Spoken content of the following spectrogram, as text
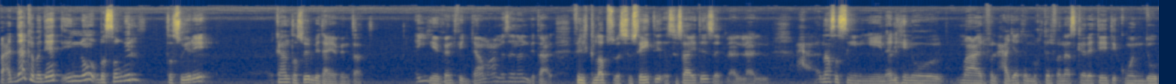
بعد ذاك بديت إنه بصور تصويري كان تصوير بتاع event ات أي event في الجامعة مثلا بتاع في ال clubs وال society ال societies ال- ال- ال- الناس الصينيين الهنود ما أعرف الحاجات المختلفة ناس كاراتيه تيكوندو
